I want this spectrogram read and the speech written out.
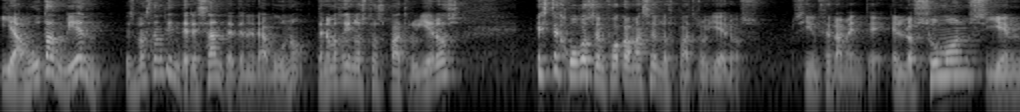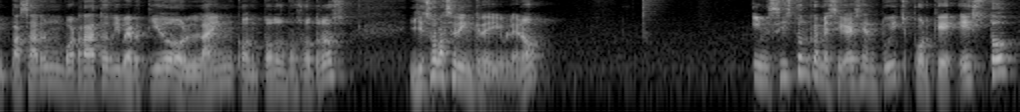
Y a Buu también. Es bastante interesante tener a Buu, ¿no? Tenemos ahí nuestros patrulleros. Este juego se enfoca más en los patrulleros, sinceramente. En los summons y en pasar un buen rato divertido online con todos vosotros. Y eso va a ser increíble, ¿no? Insisto en que me sigáis en Twitch porque esto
